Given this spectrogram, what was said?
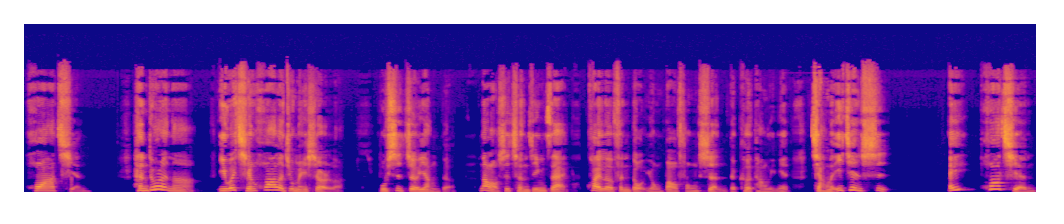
花钱。很多人呢，以为钱花了就没事了，不是这样的。那老师曾经在《快乐奋斗，拥抱丰盛》的课堂里面讲了一件事。哎，花钱，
